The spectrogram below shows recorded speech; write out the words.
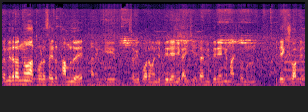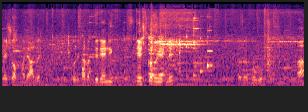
तर मित्रांनो थोडंसं इथं थांबलो आहे कारण की सगळी पोरं म्हणली बिर्याणी खायची आहे. तर मी बिर्याणी मागतो म्हणून तिथे एक शॉप आहे त्या शॉपमध्ये आलो आहे थोडीसा आता बिर्याणी टेस्ट करू इथले. तर बघू. हां?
